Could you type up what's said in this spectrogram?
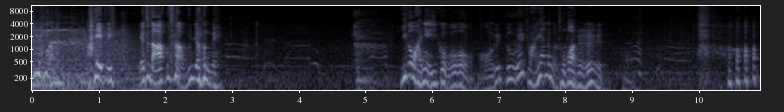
한명 남았. 아 얘도 얘도 나왔구나. 문 열었네. 이거 많이 해 이거. 어, 왜, 너왜 이렇게 많이 하는 거야 도발을? 어.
